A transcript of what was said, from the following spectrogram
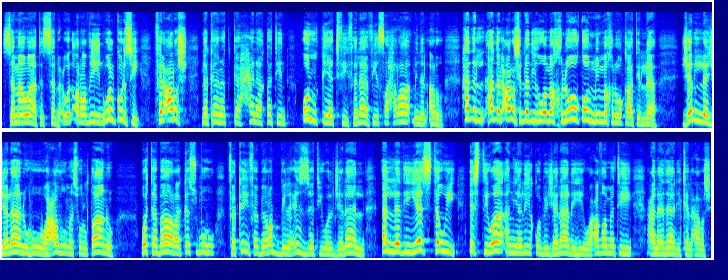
السماوات السبع والأراضين والكرسي في العرش لكانت كحلقة ألقيت في فلافي صحراء من الأرض. هذا هذا العرش الذي هو مخلوق من مخلوقات الله. جل جلاله وعظم سلطانه وتبارك اسمه فكيف برب العزة والجلال الذي يستوي استواء يليق بجلاله وعظمته على ذلك العرش؟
